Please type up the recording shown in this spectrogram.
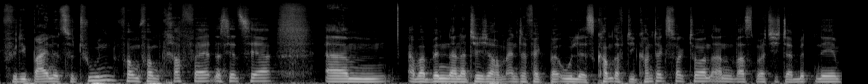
für die Beine zu tun, vom, vom Kraftverhältnis jetzt her. Ähm, aber bin dann natürlich auch im Endeffekt bei Ule. Es kommt auf die Kontextfaktoren an, was möchte ich da mitnehmen.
